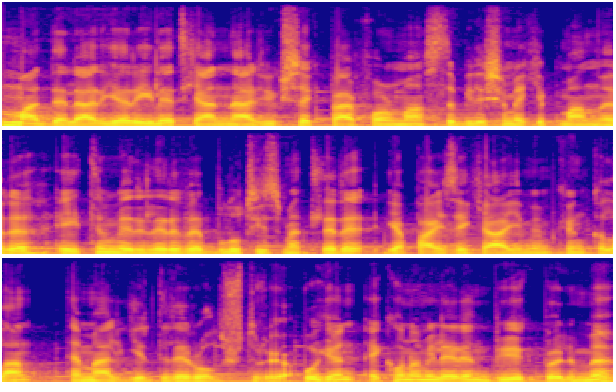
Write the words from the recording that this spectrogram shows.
maddeler, yarı iletkenler, yüksek performanslı bilişim ekipmanları, eğitim verileri ve bulut hizmetleri yapay zekayı mümkün kılan temel girdileri oluşturuyor. Bugün ekonomilerin büyük bölümü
